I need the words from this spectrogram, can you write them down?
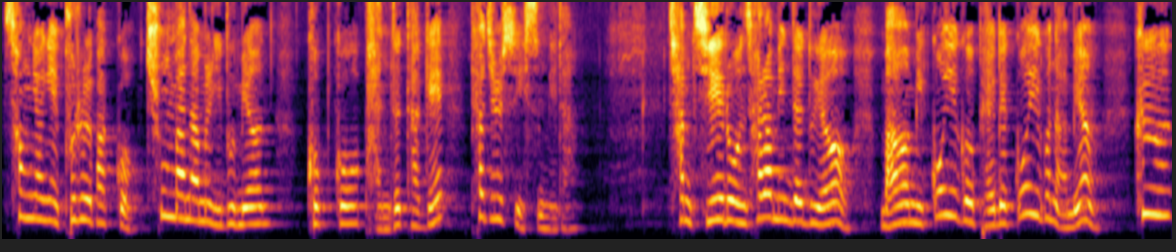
성령의 불을 받고 충만함을 입으면 곱고 반듯하게 펴질 수 있습니다. 참 지혜로운 사람인데도요, 마음이 꼬이고 배배 꼬이고 나면 그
